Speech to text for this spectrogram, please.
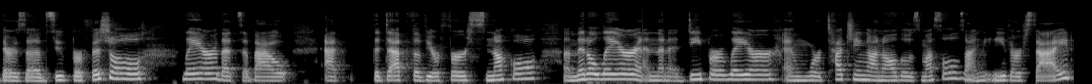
There's a superficial layer that's about at the depth of your first knuckle, a middle layer, and then a deeper layer. And we're touching on all those muscles on either side,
